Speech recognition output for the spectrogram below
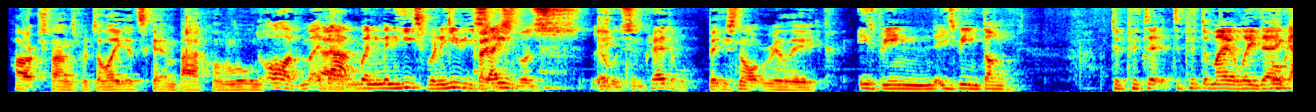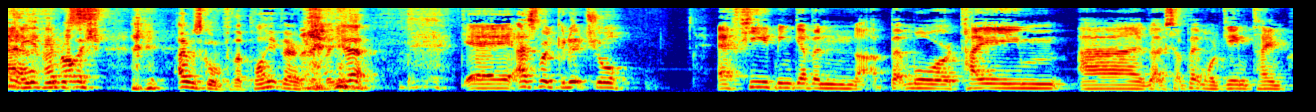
Hearts fans were delighted to get him back on loan. oh that Um, when when he's when he he's- was it was incredible. but he's not really. He's been he's been done. To put it to put it mildly, uh, Gary, you've I was, rubbish. I was going for the polite version, but yeah. Uh, as for Garuccio, if he had been given a bit more time and a bit more game time,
